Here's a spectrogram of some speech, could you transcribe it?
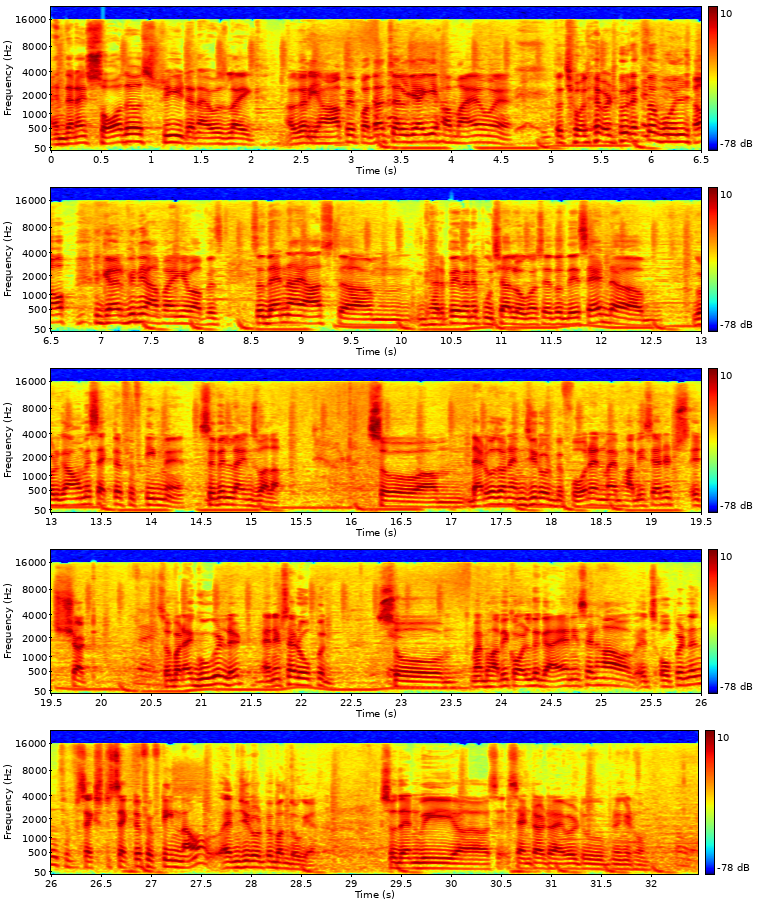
and then I saw the street and I was like अगर यहाँ पे पता चल गया कि हम आए हुए हैं तो छोले भटूरे तो भूल जाओ घर भी नहीं आ पाएँगे वापस. सो देन आई आस्ट घर पे मैंने पूछा लोगों से तो दे सेड गुड़गांव में सेक्टर 15 में सिविल लाइंस वाला। So that was on MG road before and my bhabhi said it's it's shut so but I googled it and it's at open so my bhabhi called the guy and he said how it's open in sector 15 now MG road पे बंद हो गया। So then we sent our driver to bring it home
